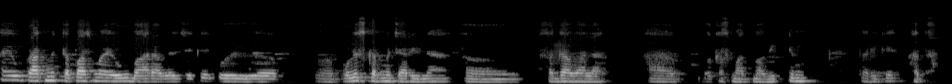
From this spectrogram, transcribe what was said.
એવું પ્રાથમિક તપાસમાં એવું બહાર આવેલ છે કે કોઈ પોલીસ કર્મચારીના સગાવાલા આ અકસ્માતમાં વિક્ટિમ તરીકે હતા.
